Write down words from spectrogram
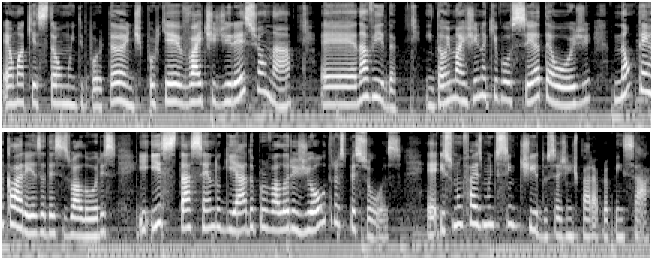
é uma questão muito importante porque vai te direcionar é, na vida. Então imagina que você até hoje não tem a clareza desses valores e está sendo guiado por valores de outras pessoas. É, isso não faz muito sentido se a gente parar para pensar.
